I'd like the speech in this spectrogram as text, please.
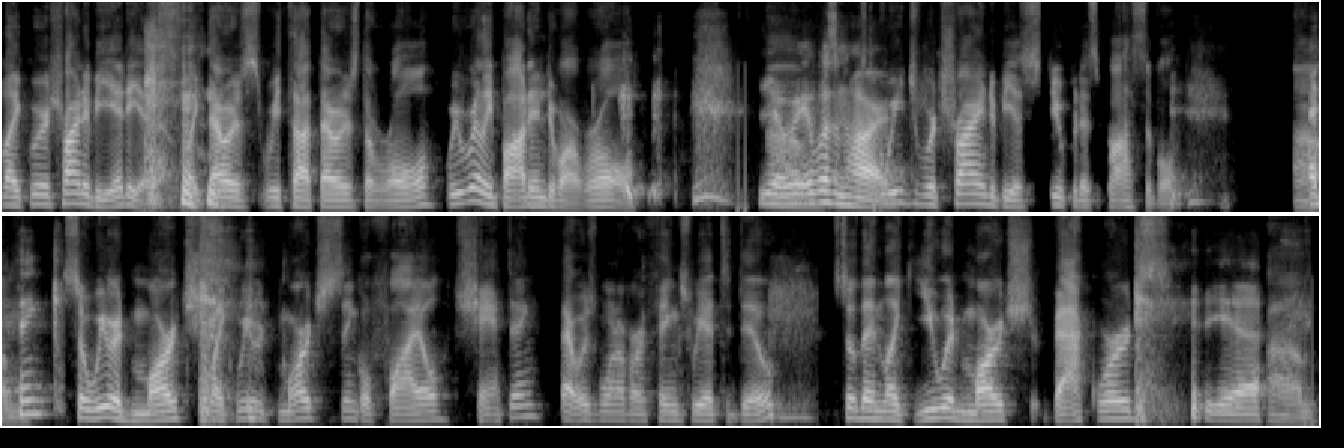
Like we were trying to be idiots. Like that was. We thought that was the role. We really bought into our role. yeah we- it Um, wasn't hard We were trying to be as stupid as possible. I Um, think- so. We would march like we would march single file chanting. That was one of our things we had to do. So then, like you would march backwards. yeah Um,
